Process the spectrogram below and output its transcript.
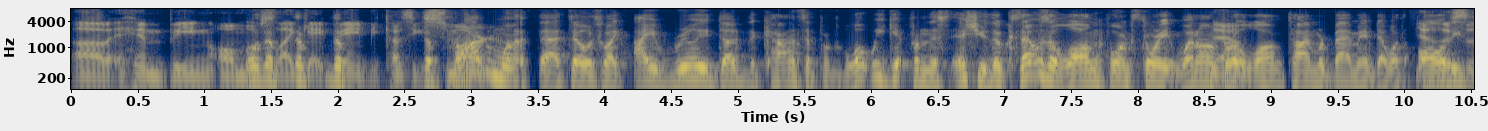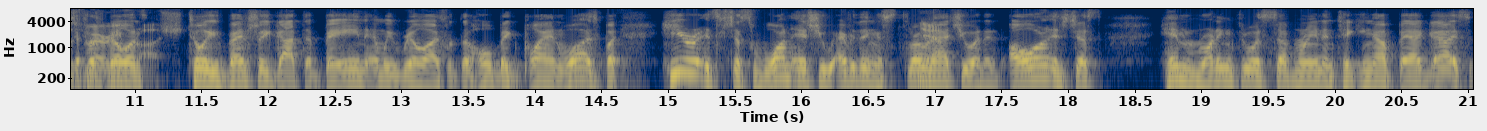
Uh, him being almost the- like the- a the- Bane because he's the smarter. problem with that though is like I really dug the concept of what we get from this issue though, because that was a long form story. It went on for a long time where Batman dealt with Yeah, all these different villains until he eventually got to Bane, and we realized what the whole big plan was. But here it's just one issue. Everything is thrown Yeah. at you, and it all is just him running through a submarine and taking out bad guys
